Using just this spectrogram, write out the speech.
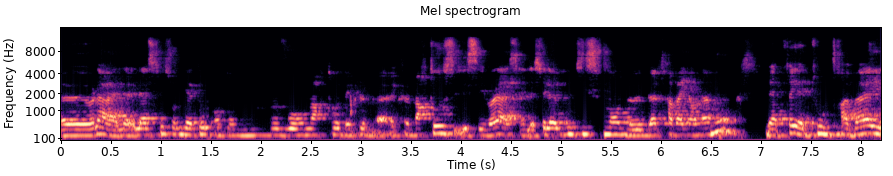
euh, voilà, la, la sur le gâteau, quand on me voit au marteau avec le, avec le marteau, c'est voilà, c'est l'aboutissement d'un travail en amont. Mais après, il y a tout le travail,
